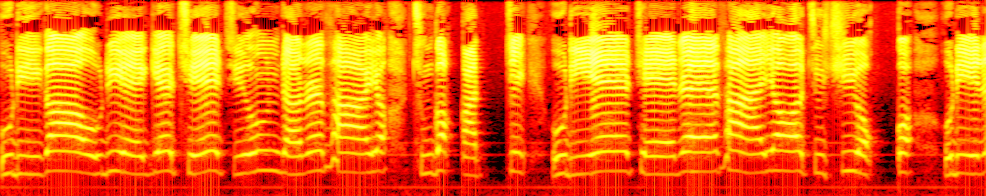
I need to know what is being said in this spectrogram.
우리가 우리에게 죄 지은 자를 사하여 준 것 같이 우리의 죄를 사하여 주시옵고 우리를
